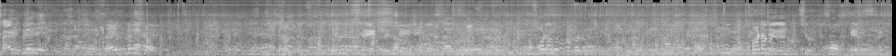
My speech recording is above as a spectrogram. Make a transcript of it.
సైడ్ సైడ్ తాగలేదు. పద, పద, పద అని.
